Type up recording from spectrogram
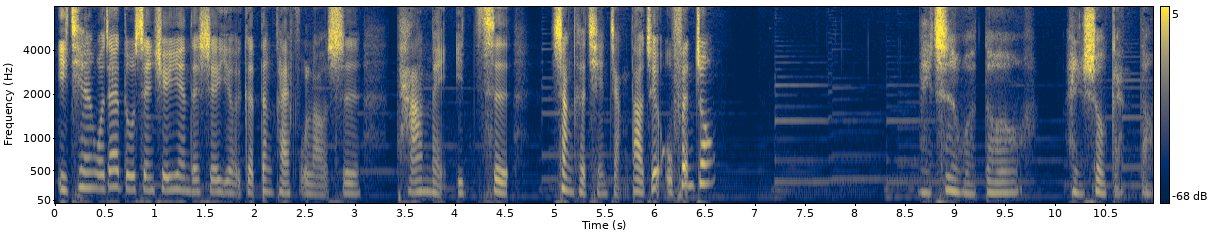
以前我在读神学院的时候，有一个邓开福老师，他每一次上课前讲到只有五分钟。每次我都很受感动。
